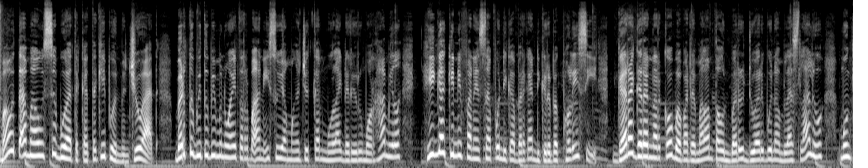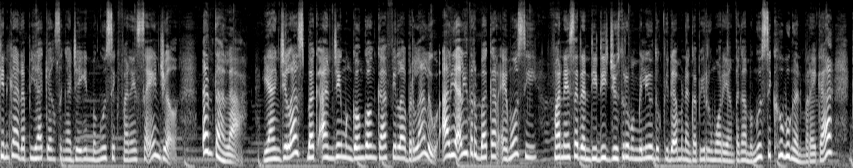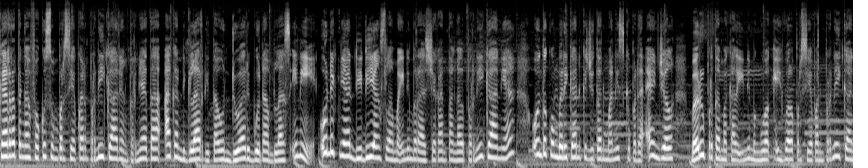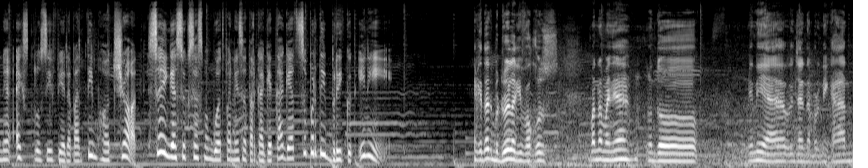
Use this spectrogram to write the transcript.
Mau tak mau, sebuah teka-teki pun mencuat. Bertubi-tubi menuai terpaan isu yang mengejutkan mulai dari rumor hamil, hingga kini Vanessa pun dikabarkan digerebek polisi. Gara-gara narkoba pada malam tahun baru 2016 lalu, mungkinkah ada pihak yang sengaja ingin mengusik Vanessa Angel? Entahlah. Yang jelas bak anjing menggonggong kafila berlalu, alih-alih terbakar emosi, Vanessa dan Didi justru memilih untuk tidak menanggapi rumor yang tengah mengusik hubungan mereka karena tengah fokus mempersiapkan pernikahan yang ternyata akan digelar di tahun 2016 ini. Uniknya, Didi yang selama ini merahasiakan tanggal pernikahannya untuk memberikan kejutan manis kepada Angel, baru pertama kali ini menguak ihwal persiapan pernikahannya eksklusif di hadapan tim Hotshot, sehingga sukses membuat Vanessa terkaget-kaget seperti berikut ini. Kita berdua lagi fokus apa namanya untuk ini ya rencana pernikahan.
